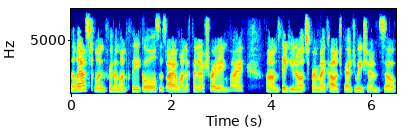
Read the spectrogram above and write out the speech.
the last one for the monthly goals is I want to finish writing my um, thank you notes for my college graduation. So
